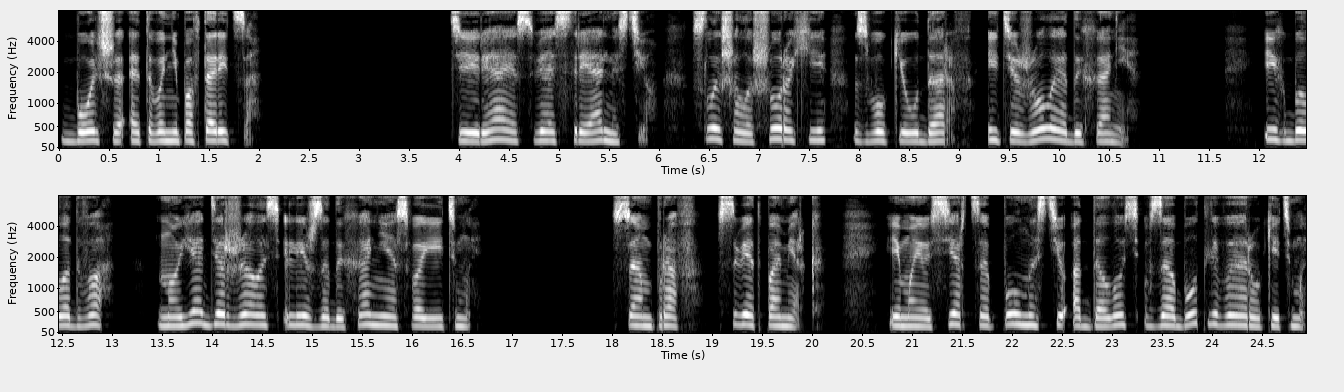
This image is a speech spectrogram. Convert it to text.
Больше этого не повторится. Теряя связь с реальностью, слышала шорохи, звуки ударов и тяжелое дыхание. Их было два, но я держалась лишь за дыхание своей тьмы. Сам прав, свет померк и мое сердце полностью отдалось в заботливые руки тьмы.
